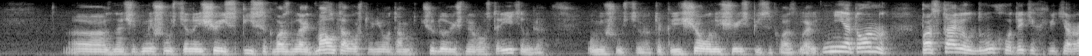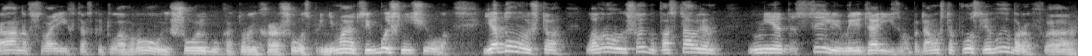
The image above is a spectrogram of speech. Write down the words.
Э, значит, Мишустина еще и список возглавит. Мало того, что у него там чудовищный рост рейтинга у Мишустина, так еще он еще и список возглавит. Нет, он поставил двух вот этих ветеранов своих, так сказать, Лаврова и Шойгу, которые хорошо воспринимаются, и больше ничего. Я думаю, что Лаврова и Шойгу поставлен не с целью милитаризма, потому что после выборов э,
